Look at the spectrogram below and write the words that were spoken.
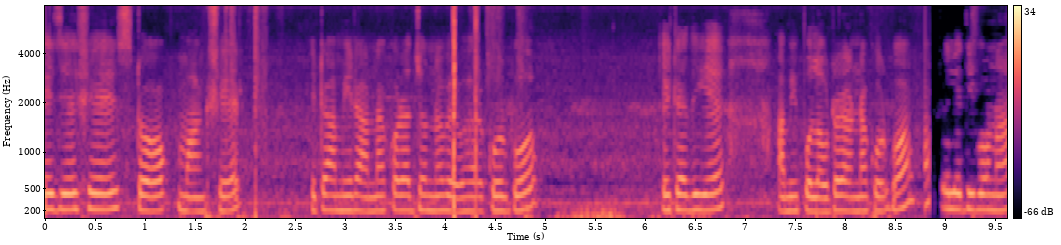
এই যে সে স্টক মাংসের, এটা আমি রান্না করার জন্য ব্যবহার করব। এটা দিয়ে আমি পোলাওটা রান্না করব। ফেলে দিব না,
